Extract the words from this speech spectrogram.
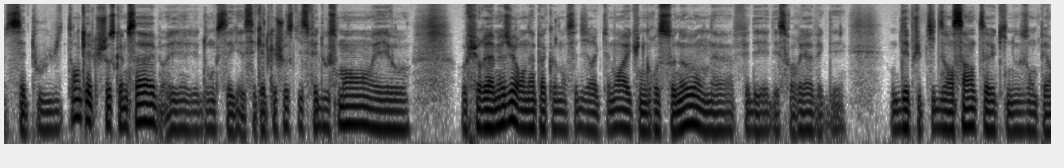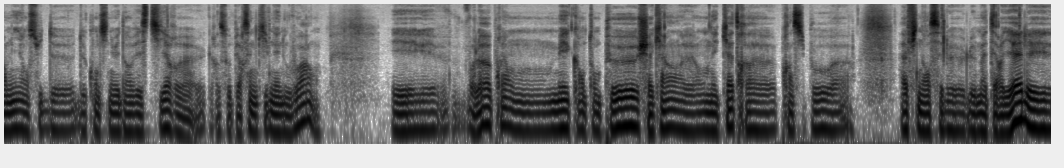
7 euh, ou 8 ans, quelque chose comme ça. Donc c'est quelque chose qui se fait doucement et au, fur et à mesure. On n'a pas commencé directement avec une grosse sono. On a fait des, soirées avec des, plus petites enceintes qui nous ont permis ensuite de, de continuer d'investir grâce aux personnes qui venaient nous voir. Et voilà, après, on met quand on peut, chacun, euh, on est quatre euh, principaux à, financer le, matériel. Et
